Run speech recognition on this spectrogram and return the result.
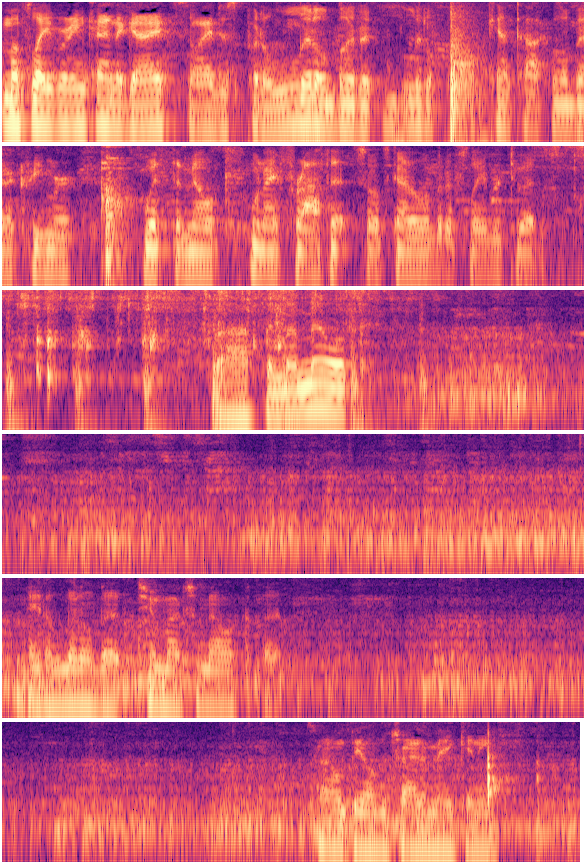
I'm a flavoring kind of guy, so I just put a little bit of little can't talk a little bit of creamer with the milk when I froth it, so it's got a little bit of flavor to it. Froth in my milk. Made a little bit too much milk, but so I won't be able to try to make any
